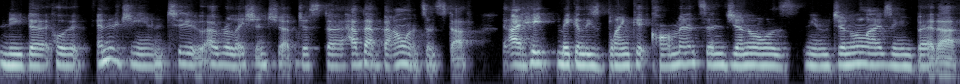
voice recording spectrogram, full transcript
need to put energy into a relationship, just to have that balance and stuff. I hate making these blanket comments and general is you know generalizing, but uh,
